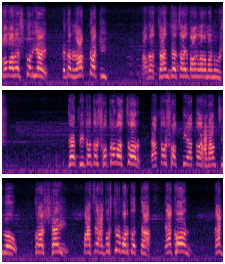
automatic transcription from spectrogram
সমাবেশ করিয়ে এদের লাভটা কি? আমরা জানতে চাই বাংলার মানুষ। যে বিগত সতেরো বছর এত শক্তি, এত হ্যাডাম ছিল। তোরা সেই পাঁচে আগস্টের বরকতটা এখন এক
